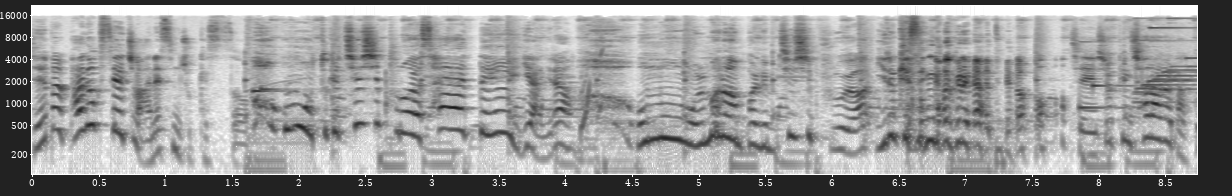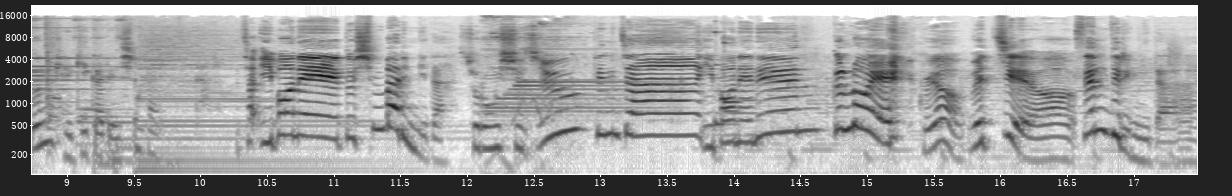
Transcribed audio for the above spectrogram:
제발 파격 세일 좀 안 했으면 좋겠어. 어머 어떻게 70%야 사야 돼 이게 아니라 어머 얼마나 안 팔리면 70%야 이렇게 생각을 해야 돼요. 제 쇼핑 철학을 바꾼 계기가 된 신발입니다. 자 이번에 또 신발입니다. 조롱 슈즈 등장. 이번에는 끌로에고요. 웨지예요. 샌들입니다.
